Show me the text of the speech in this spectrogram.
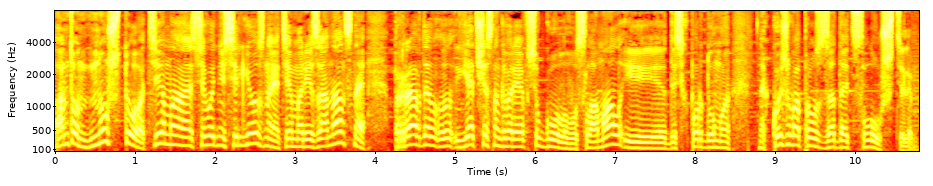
Антон, ну что, тема сегодня серьезная, тема резонансная. Правда, э, я, честно говоря, всю голову сломал и до сих пор думаю, какой же вопрос задать слушателям?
